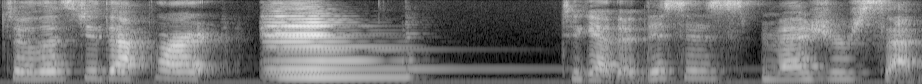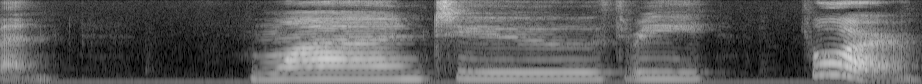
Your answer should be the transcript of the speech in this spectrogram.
so let's do that part together. This is measure seven. One, two, three, four.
